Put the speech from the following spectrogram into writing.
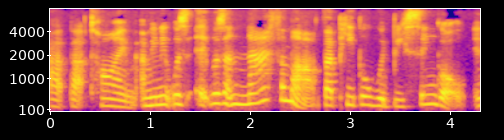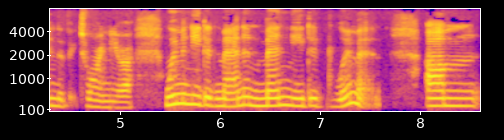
at that time. I mean, it was it was anathema that people would be single in the Victorian era. Women needed men, and men needed women. Um,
